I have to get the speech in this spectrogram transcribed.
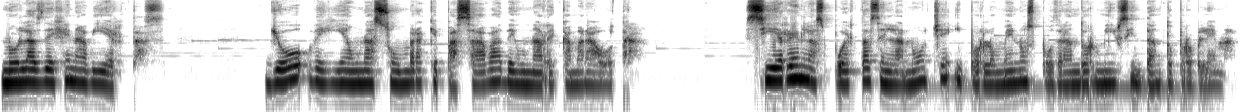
no las dejen abiertas yo veía una sombra que pasaba de una recámara a otra. Cierren las puertas en la noche y por lo menos podrán dormir sin tanto problema.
